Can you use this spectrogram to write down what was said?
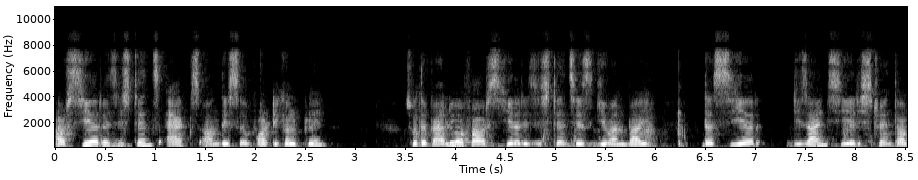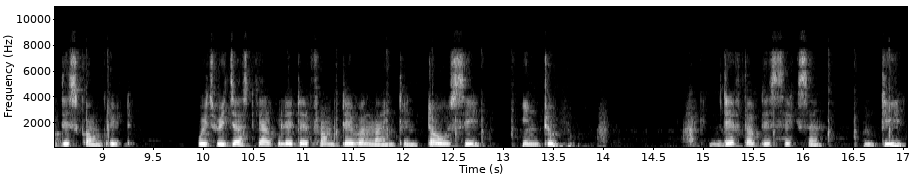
Our shear resistance acts on this vertical plane. So the value of our shear resistance is given by the shear design shear strength of this concrete which we just calculated from table 19 tau c into depth of this section d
